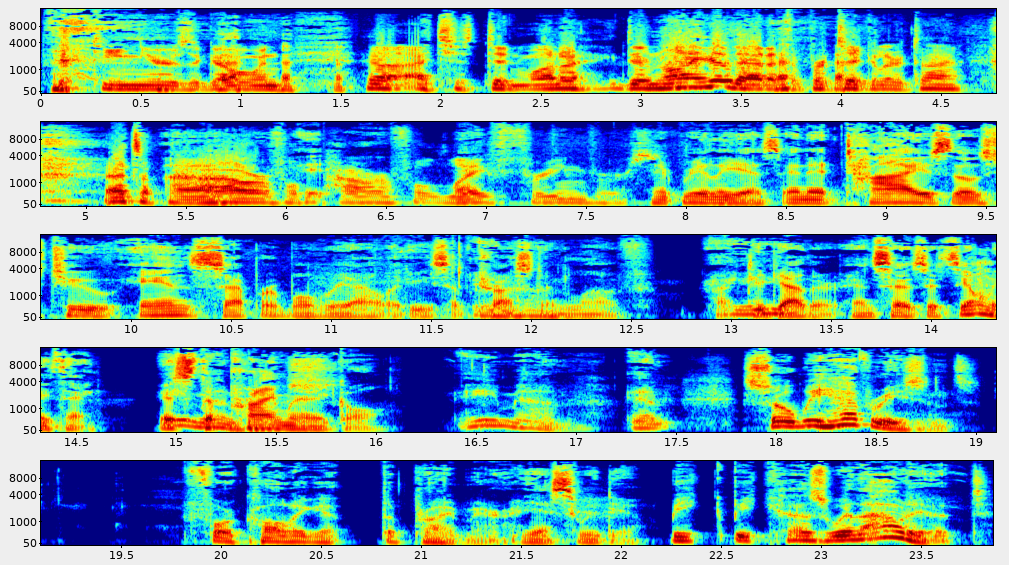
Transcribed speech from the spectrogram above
15 years ago, and uh, I just didn't want to didn't want to hear that at the particular time. That's a powerful, powerful, life freeing verse. It really is. And it ties those two inseparable realities of trust and love uh, together and says it's the only thing. It's Amen, the primary goal. Amen. And so we have reasons for calling it the primary. Yes, we do. Be- because without it,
